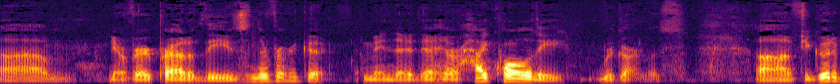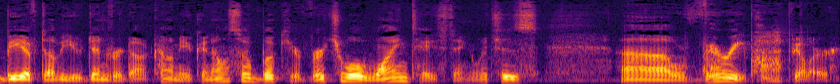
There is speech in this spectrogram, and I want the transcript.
Um, they're very proud of these, and they're very good. I mean, they're, they're high quality regardless. Uh, if you go to bfwdenver.com, you can also book your virtual wine tasting, which is uh, very popular.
